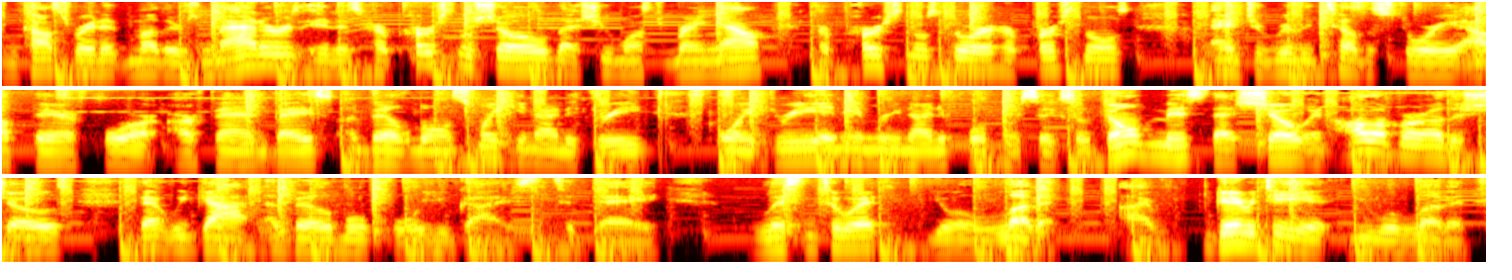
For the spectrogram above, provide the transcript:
Incarcerated Mothers Matters. It is her personal show that she wants to bring out, her personal story, her personals, and to really tell the story out there for our fan base. Available on Swanky 93.3 and Emery 94.6. So don't miss that show and all of our other shows that we got available for you guys today. Listen to it, you'll love it. I guarantee it, you will love it.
